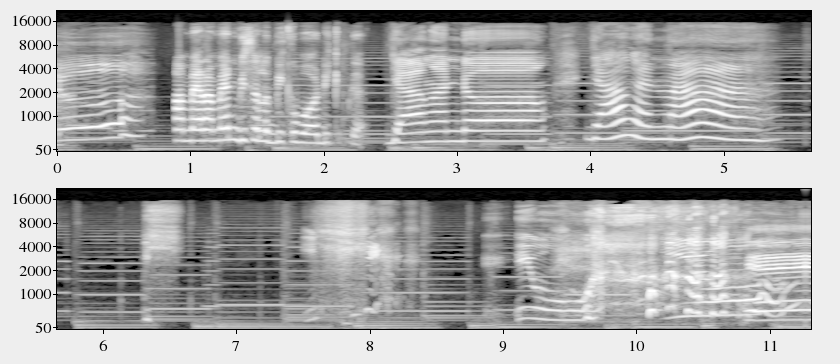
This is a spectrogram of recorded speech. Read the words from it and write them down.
Aduh. Kameramen bisa lebih ke bawah dikit gak? Jangan dong. Janganlah. Iu. Iu. Oke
